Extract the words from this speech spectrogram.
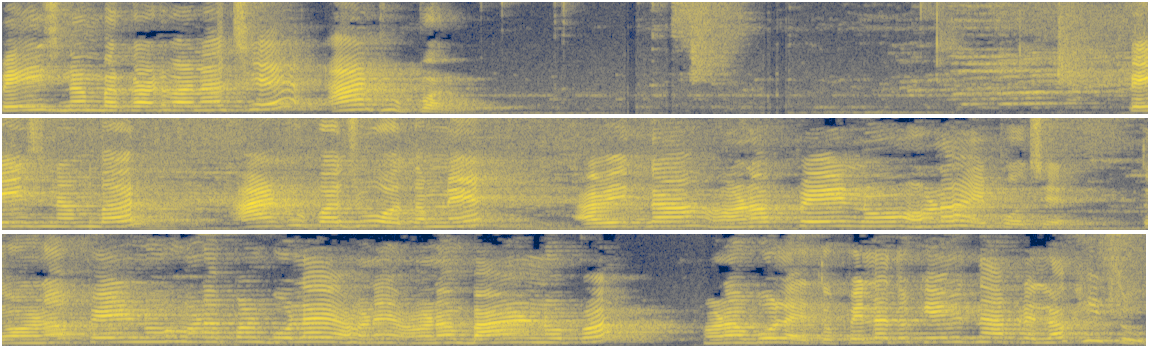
પેજ નંબર કાઢવાના છે આઠ ઉપર. પેજ નંબર આઠ ઉપર જુઓ તમને આવી રીતના હણફેરનો હણ આપ્યો છે. તો હણફેરનો હણ પણ બોલાય, હણે હણ બાણનો પણ હણ બોલાય. તો પહેલાં તો કેવી રીતના આપણે લખીશું?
